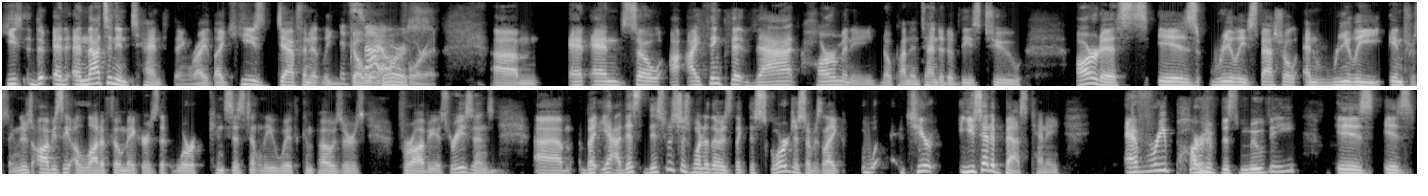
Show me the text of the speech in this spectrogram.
he's th- and, and that's an intent thing right? Like he's definitely It's going style. for it. Um and and so I, I think that that harmony no pun intended of these two artists is really special and really interesting. There's obviously a lot of filmmakers that work consistently with composers for obvious reasons. Um but yeah this this was just one of those like the score just i was like wh- to your you said it best kenny. Every part of this movie is is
